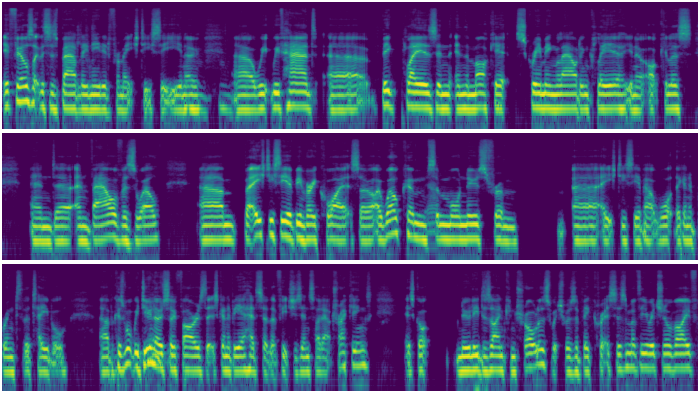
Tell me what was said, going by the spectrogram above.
it feels like this is badly needed from HTC. You know, mm-hmm. uh, we we've had uh, big players in in the market screaming loud and clear. You know, Oculus and uh, and Valve as well. Um, but HTC have been very quiet. So I welcome yeah. some more news from HTC uh, about what they're going to bring to the table. Uh, because what we do know so far is that it's going to be a headset that features inside out trackings. It's got newly designed controllers, which was a big criticism of the original Vive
